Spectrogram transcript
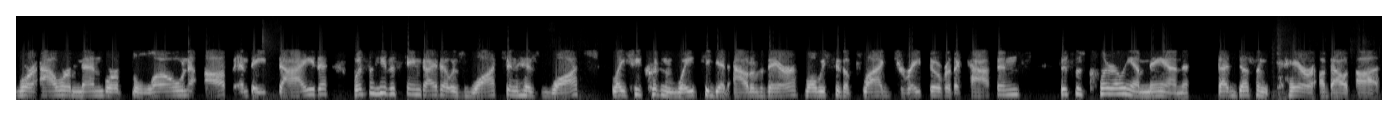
where our men were blown up and they died? Wasn't he the same guy that was watching his watch? Like he couldn't wait to get out of there while we see the flag draped over the coffins? This is clearly a man that doesn't care about us.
